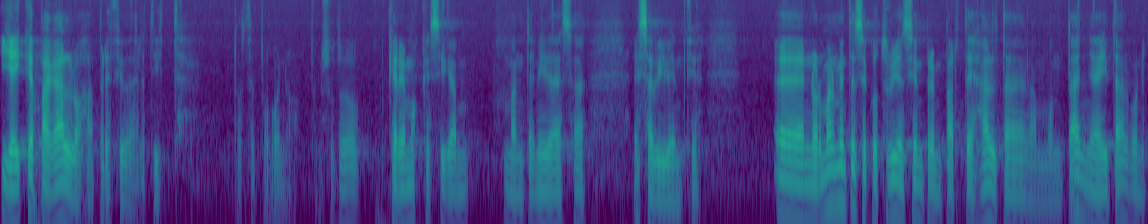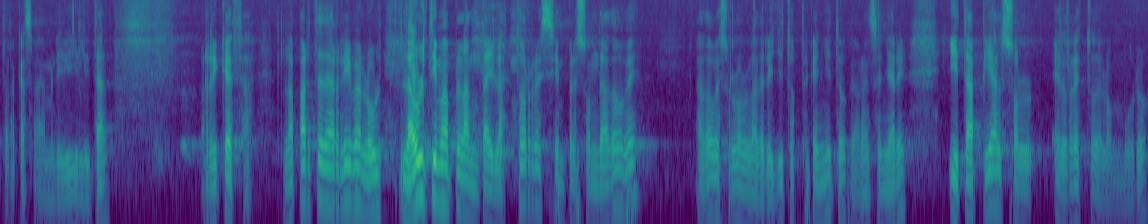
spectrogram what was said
Y hay que pagarlos a precio de artistas. Entonces, pues bueno, nosotros queremos que siga mantenida esa, esa vivencia. Eh, normalmente se construyen siempre en partes altas, en las montañas y tal, bueno, está la casa de Merivil y tal. Riqueza. La parte de arriba, la última planta y las torres siempre son de adobe, Adobe son los ladrillitos pequeñitos, que ahora enseñaré, y tapial son el resto de los muros.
